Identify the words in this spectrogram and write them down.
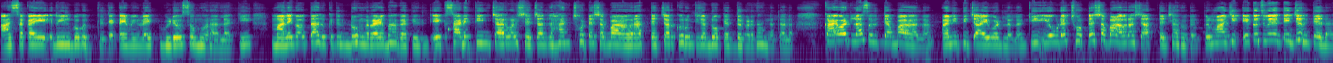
आज सकाळी रील बघत होते त्या टायमिंगला एक व्हिडिओ समोर आला की मालेगाव तालुक्यातील डोंगराळे भागातील एक साडेतीन चार वर्षाच्या लहान छोट्याशा बाळावर अत्याचार करून तिच्या डोक्यात दगड घालण्यात आला. काय वाटलं असेल त्या बाळाला आणि तिच्या आई वडिलाला की एवढ्या छोट्याशा बाळावर असे अत्याचार होत आहेत? तर माझी एकच विनंती जनतेला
